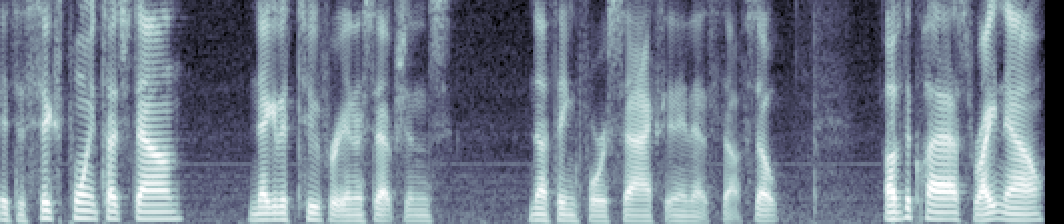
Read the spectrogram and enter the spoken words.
it's a six point touchdown, negative two for interceptions, nothing for sacks, any of that stuff. So of the class right now,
